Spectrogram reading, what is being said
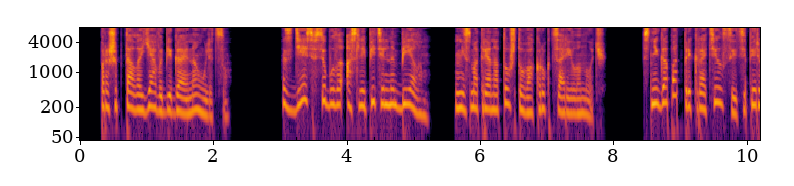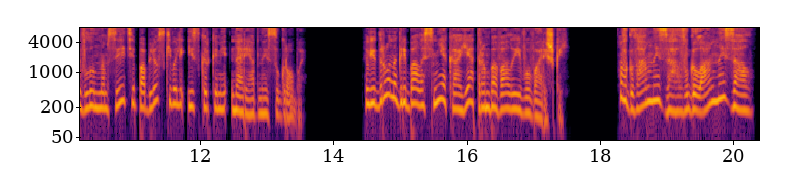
— прошептала я, выбегая на улицу. Здесь все было ослепительно белым, несмотря на то, что вокруг царила ночь. Снегопад прекратился, и теперь в лунном свете поблескивали искорками нарядные сугробы. Ведро нагребало снег, а я трамбовала его варежкой. «В главный зал, в главный зал!» —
